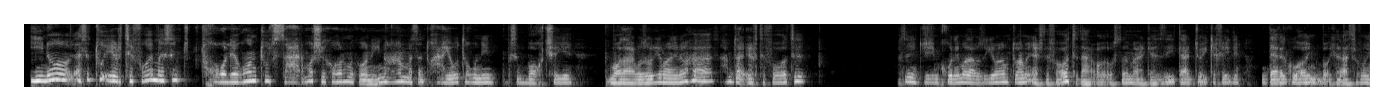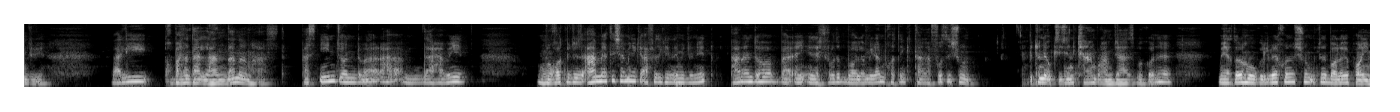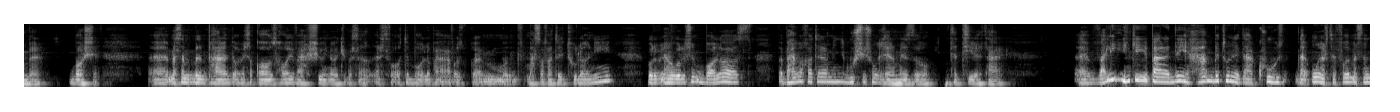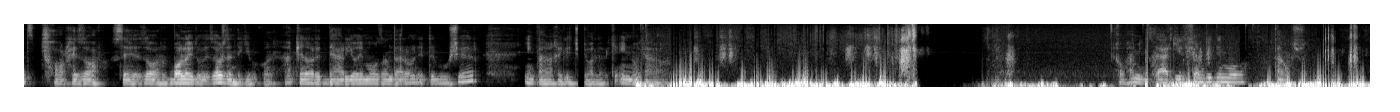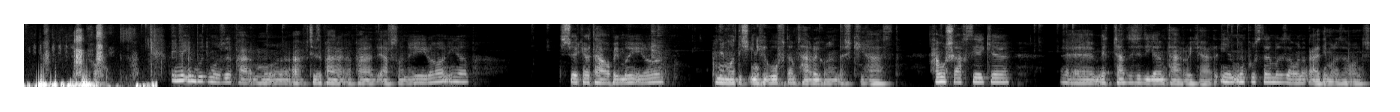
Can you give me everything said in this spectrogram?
اینا اصلا تو ارتفاع مثلا طالقان تو سرما کار می‌کنه. اینا هم مثلا تو حیات خونه مثل باغچه مادر بزرگی من اینا هست. هم در ارتفاعات مثلا این خونه مادر بزرگی من هم تو هم ارتفاعات در استان مرکزی در جایی که خیلی دقیقه کوه این با اطراف اینجوریه. ولی خب مثلا در لندن هم هست. پس این جاندور در همه نقاط می‌تونید اهمیتش هم اینه که افرادی که نمی‌دونید پرنده ها بر این ارتفاعات بالا میرن بخاطر اینکه تنفسشون بتونه اکسیژن کم رو هم جذب کنه مقدار هموگلوبین خودشون می‌تونه بالای پایین بره باشه. مثلا پرنده ها مثل قازهای وحشی و اینا که مثلا ارتفاعات بالا پرواز می‌کنن مسافت های طولانی هموگلوبینشون بالاست و به همه خاطر هم گوشتشون قرمزه و تیره تر ولی اینکه یه پرنده هم بتونه در کوه در اون ارتفاع مثلا 4000 3000 بالای 2000 زندگی بکنه. هم کنار دریای مازندران بوشهر این برای خیلی جالبه که این نوکره ها خب همین درگیریش هم دیدیم و تمام شد. خب این این بود موضوع پر... چیز پر... پرنده افسانه ایران. این هم شرکت هواپیمای ایران. نمادش اینه که گفتم طراحی کنندش کی هست. همون شخصیه که چند تا چیز دیگه هم طراحی کرده. این این پوستر مال زمان قدیم مال زمان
